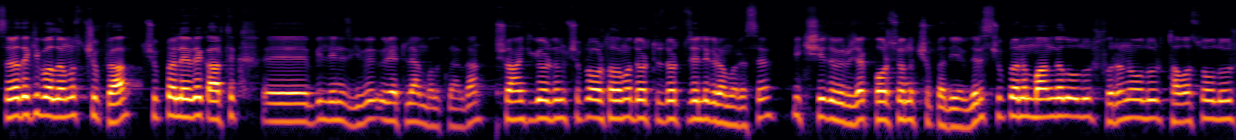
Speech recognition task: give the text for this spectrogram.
Sıradaki balığımız çupra. Çupra levrek artık e, bildiğiniz gibi üretilen balıklardan. Şu anki gördüğümüz çupra ortalama 400-450 gram arası. Bir kişiyi doyuracak porsiyonluk çupra diyebiliriz. Çupranın mangalı olur, fırını olur, tavası olur,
